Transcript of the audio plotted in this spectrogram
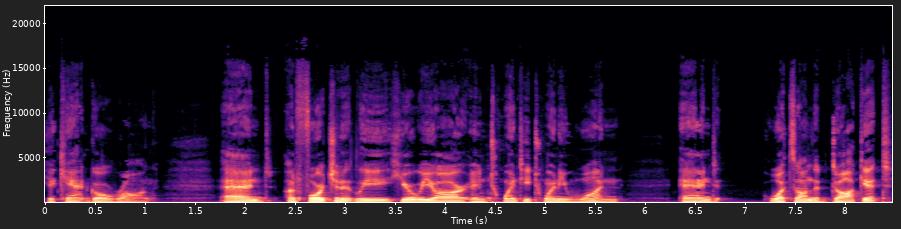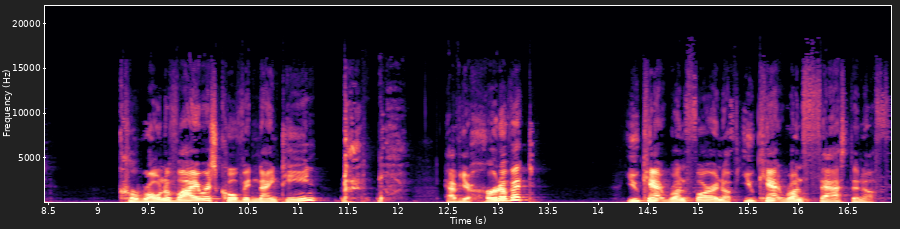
You can't go wrong. And unfortunately, here we are in 2021, and what's on the docket? Coronavirus, COVID 19. Have you heard of it? You can't run far enough. You can't run fast enough.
